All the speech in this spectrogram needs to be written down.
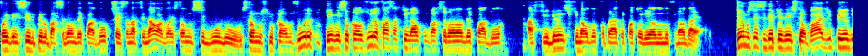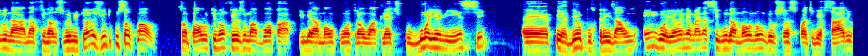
foi vencido pelo Barcelona do Equador, que já está na final. Agora estamos no segundo, estamos no clausura. Quem venceu clausura, faça a final com o Barcelona do Equador, a grande final do Campeonato Equatoriano no final da época. Temos esse Independente Del Valle, Pedro, na, na final da Sul-Americana, junto com São Paulo. São Paulo que não fez uma boa primeira mão contra o Atlético Goianiense, é, perdeu por 3 a 1 em Goiânia, mas na segunda mão não deu chance para o adversário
